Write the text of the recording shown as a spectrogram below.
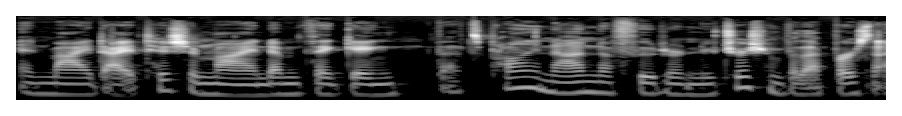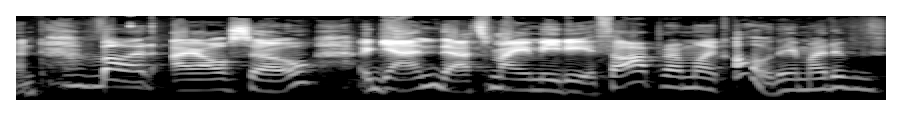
in my dietitian mind, I'm thinking that's probably not enough food or nutrition for that person. Mm-hmm. But I also, again, that's my immediate thought, but I'm like, oh, they might have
